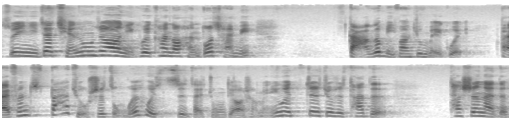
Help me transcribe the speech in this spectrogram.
所以你在前中调你会看到很多产品，打个比方就玫瑰。百分之八九十总归会是在中调上面，因为这就是它的它生来的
